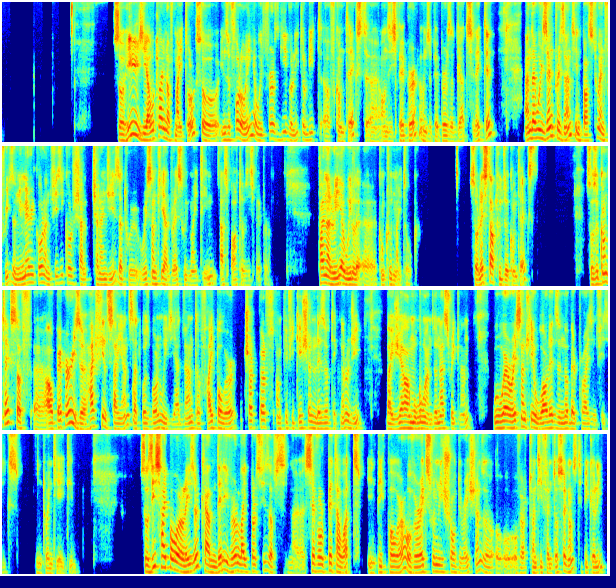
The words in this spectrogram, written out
So here is the outline of my talk. So in the following, I will first give a little bit of context uh, on this paper, on the papers that got selected. And I will then present in parts two and three the numerical and physical challenges that were recently addressed with my team as part of this paper. Finally, I will uh, conclude my talk. So let's start with the context. So the context of uh, our paper is a high field science that was born with the advent of high power short pulse amplification laser technology by Gerard Mourou and Donna Strickland, who were recently awarded the Nobel Prize in Physics in 2018. So this high power laser can deliver light pulses of uh, several petawatt in peak power over extremely short durations, over 20 femtoseconds typically.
